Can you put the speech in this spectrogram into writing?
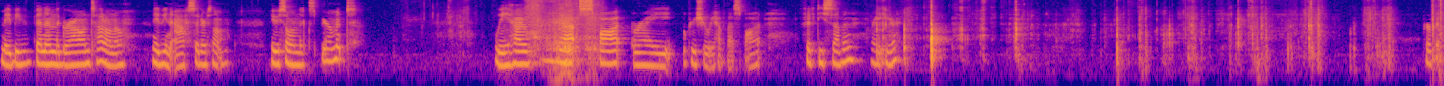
Maybe been in the ground. I don't know. Maybe an acid or something. Maybe someone experiment. We have that spot right. I'm pretty sure we have that spot. 57 right here. Perfect.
